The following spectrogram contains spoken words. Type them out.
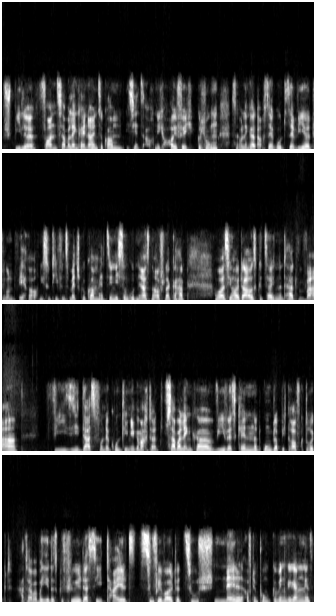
Spiele von Sabalenka hineinzukommen. Ist jetzt auch nicht häufig gelungen. Sabalenka hat auch sehr gut serviert und wäre auch nicht so tief ins Match gekommen, hätte sie nicht so einen guten ersten Aufschlag gehabt. Aber was sie heute ausgezeichnet hat, war, wie sie das von der Grundlinie gemacht hat. Sabalenka, wie wir es kennen, hat unglaublich drauf gedrückt, hatte aber bei ihr das Gefühl, dass sie teils zu viel wollte, zu schnell auf den Punktgewinn gegangen ist.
